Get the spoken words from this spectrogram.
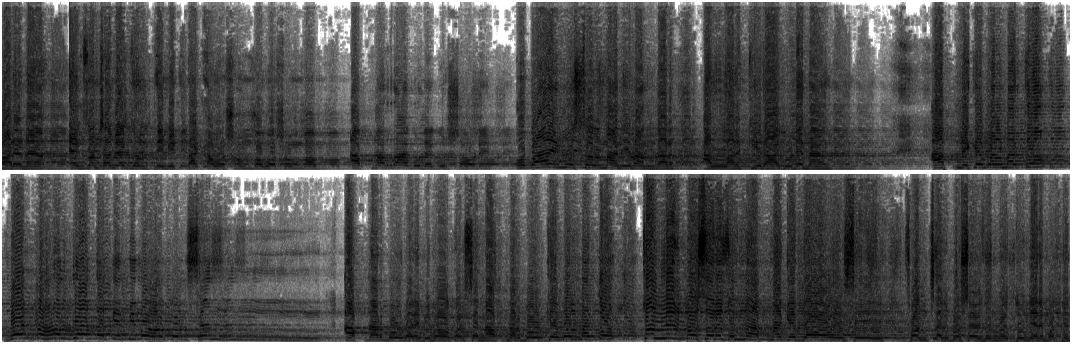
পারে না। একজন স্বামী, একজন প্রেমিক টাকা অসম্ভব অসম্ভব। আপনার রাগ উঠে, গুসা উঠে। ও ভাই মুসলমান ইমানদার, আল্লাহর কি রাগ উঠে না? আপনি কেবলমাত্র ব্যবহার দিয়ে তাকে বিবাহ করছেন। আপনার বউরারে বিবাহ করছেন। আপনার বউ কেবলমাত্র চল্লিশ বছরের জন্য আপনাকে দেওয়া হয়েছে, পঞ্চাশ বছরের জন্য দুনিয়ার মধ্যে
